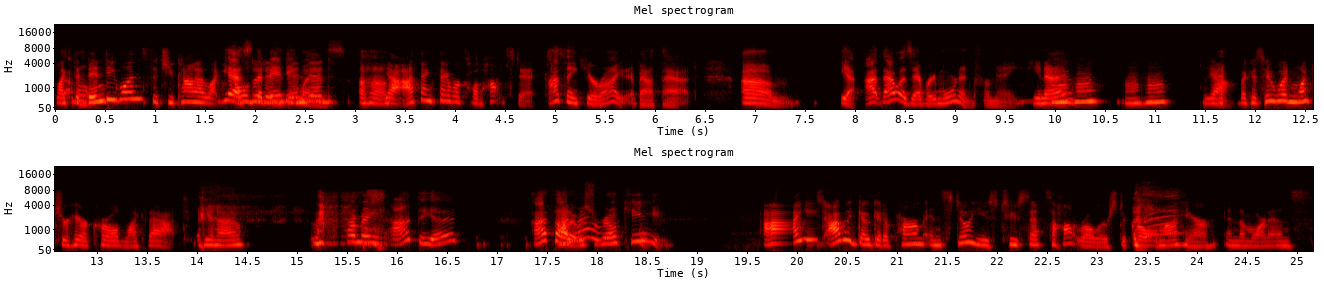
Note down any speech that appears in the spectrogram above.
like the bendy ones that you kind of like Yes, the folded and bendy bended. ones. Uh huh. Yeah, I think they were called hot sticks. I think you're right about that. Um, yeah, I, that was every morning for me. You know, Mm-hmm. Mm-hmm. Yeah, because who wouldn't want your hair curled like that? You know. I mean, I did. I thought it was real cute. I used I would go get a perm and still use two sets of hot rollers to curl my hair in the mornings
